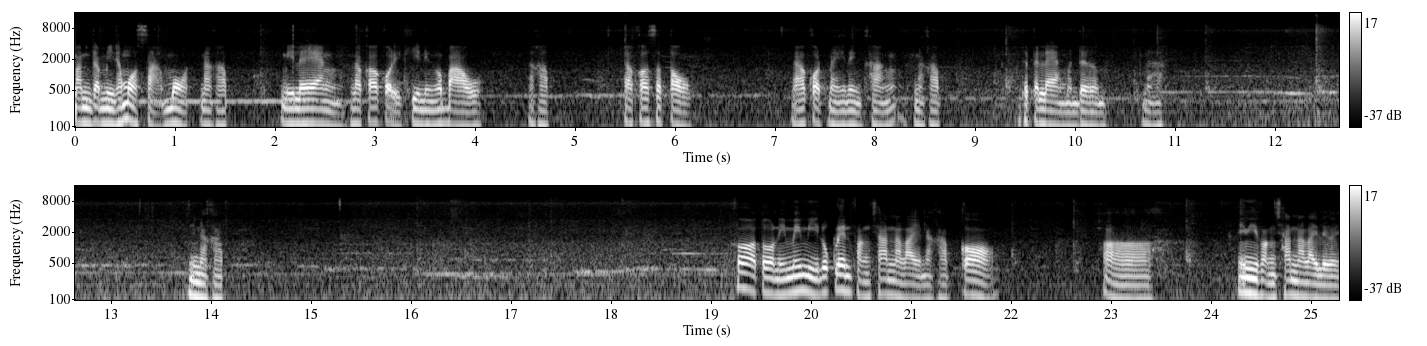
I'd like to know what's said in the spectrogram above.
มันจะมีทั้งหมด 3 โหมดนะครับ มีแรงแล้วก็กดอีกทีหนึ่งก็เบานะครับ แล้วก็สโตกแล้วกดใหม่หนึ่งครั้งนะครับ จะเป็นแรงเหมือนเดิมนะ นี่นะครับก็ตัวนี้ไม่มีลูกเล่นฟังก์ชันอะไรนะครับ ก็ไม่มีฟังก์ชันอะไรเลย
